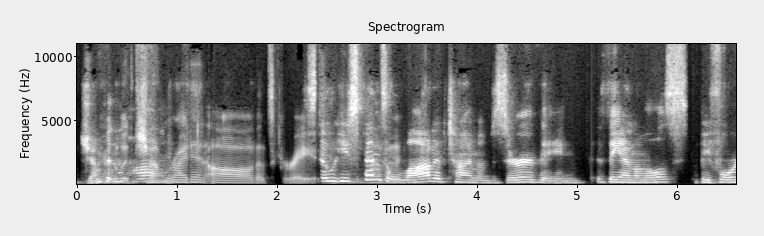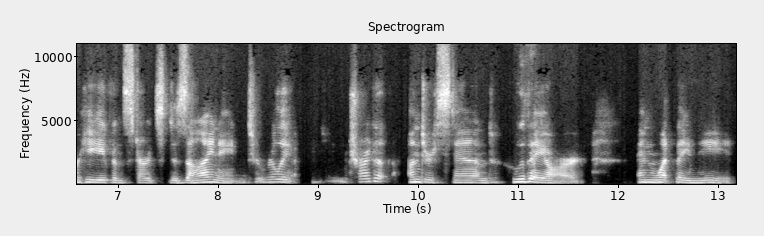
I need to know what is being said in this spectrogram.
jump in the pond. Jump right in. Oh, that's great. So he spends a lot of time observing the animals before he even starts designing to really try to understand who they are and what they need.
